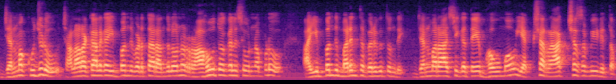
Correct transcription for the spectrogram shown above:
జన్మ కుజుడు చాలా రకాలుగా ఇబ్బంది పెడతారు. అందులోనూ రాహుతో కలిసి ఉన్నప్పుడు ఆ ఇబ్బంది మరింత పెరుగుతుంది. జన్మరాశిగతే భౌమౌ యక్ష రాక్షస పీడితం.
